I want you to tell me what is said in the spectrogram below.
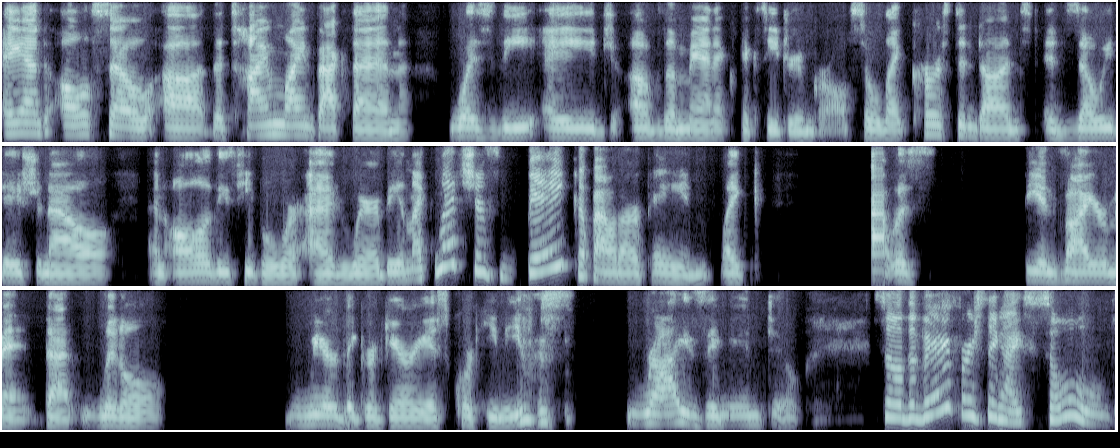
And also, uh, the timeline back then was the age of the manic pixie dream girl. So like Kirsten Dunst and Zooey Deschanel and all of these people were everywhere being like, let's just bake about our pain. Like that was the environment that little weirdly gregarious, quirky me was rising into. So the very first thing I sold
